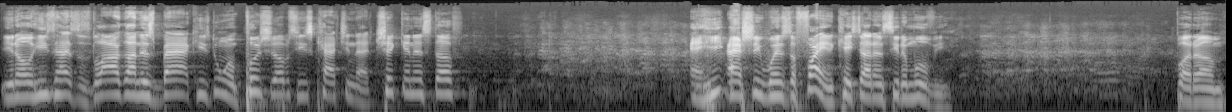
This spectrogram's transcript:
You know, he has his log on his back. He's doing push-ups. He's catching that chicken and stuff. And he actually wins the fight. In case y'all didn't see the movie. But um,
